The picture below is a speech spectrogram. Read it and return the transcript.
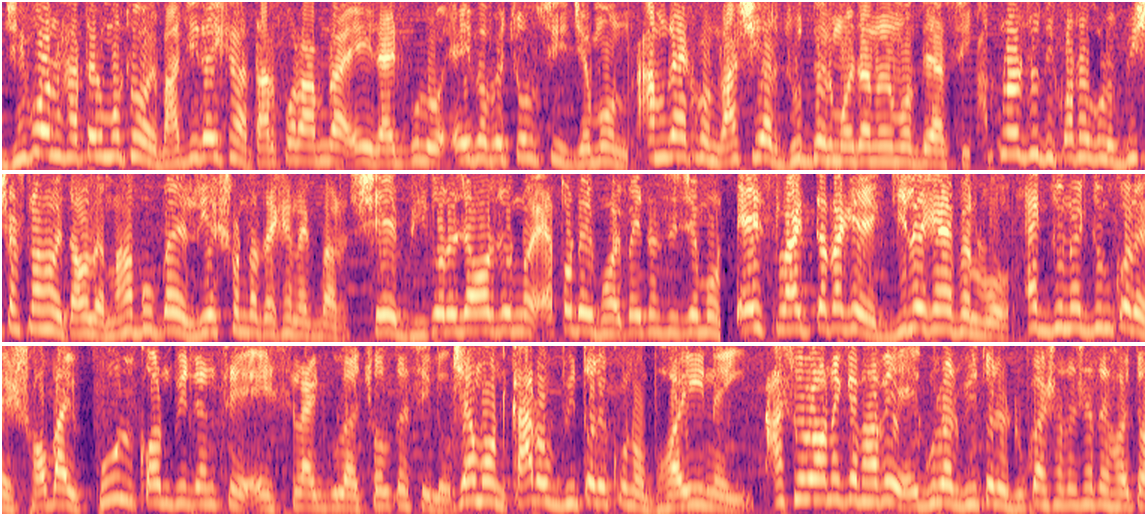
জীবন হাতের মুঠোয় বাজি রাইখা তারপর আমরা এই রাইডগুলো এইভাবে চলছি, যেমন আমরা এখন রাশিয়ার যুদ্ধের ময়দানের মধ্যে আছি। আপনার যদি কথাগুলো বিশ্বাস না হয়, তাহলে মাহবুব ভাইয়ের রিয়াকশনটা দেখেন একবার। সে ভিতরে যাওয়ার জন্য এতটাই ভয় পাইতেছে যেমন, এই স্লাইডটা তাকে গিলে খেয়ে ফেলব। একজন একজন করে সবাই ফুল কনফিডেন্সে এই স্লাইডগুলা চলতেছিল। যেমন কারও ভিতরে কোনো ভয়ই নেই। আসলে অনেকে ভাবে এগুলার ভিতরে ঢুকার সাথে সাথে হয়তো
